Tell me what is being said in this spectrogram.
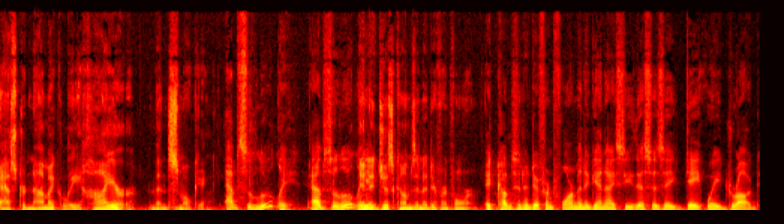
astronomically higher than smoking. Absolutely. Absolutely. And it just comes in a different form. It comes in a different form. And again, I see this as a gateway drug.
